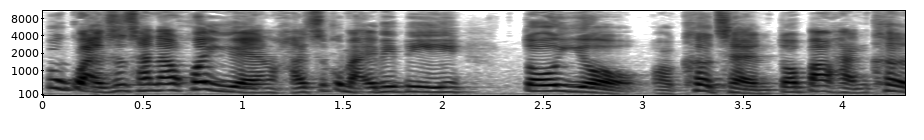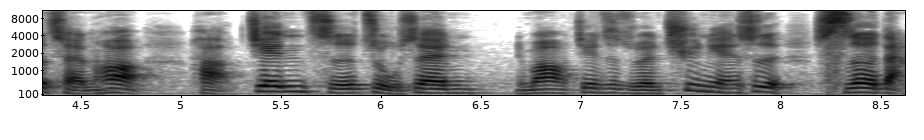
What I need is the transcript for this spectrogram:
不管是参加会员还是购买 APP，都有啊课程，都包含课程，哈。好，坚持主升，有没有？坚持主升。去年是十二档，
